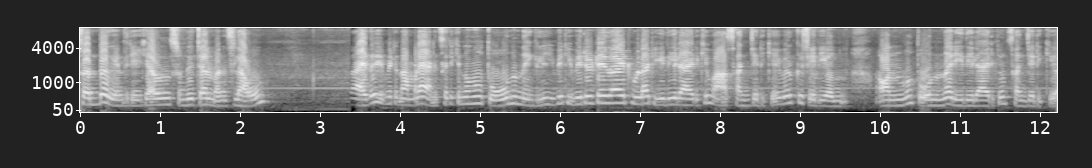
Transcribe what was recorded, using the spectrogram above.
ശ്രദ്ധ കേന്ദ്രീകരിക്കുക. അതൊന്ന് ശ്രദ്ധിച്ചാൽ മനസ്സിലാവും. അതായത് ഇവർ നമ്മളെ അനുസരിക്കുന്നു എന്ന് തോന്നുന്നെങ്കിൽ ഇവർ ഇവരുടേതായിട്ടുള്ള രീതിയിലായിരിക്കും ആ സഞ്ചരിക്കുക. ഇവർക്ക് ശരിയൊന്നും ഒന്ന് തോന്നുന്ന രീതിയിലായിരിക്കും സഞ്ചരിക്കുക.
